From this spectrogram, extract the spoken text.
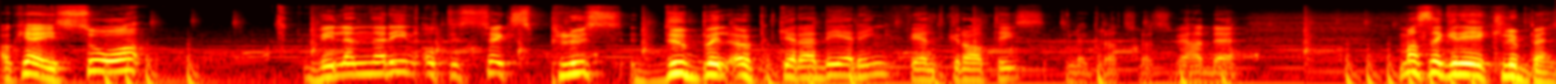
Okej, så vi lämnar in 86 plus dubbel uppgradering, för helt gratis. Eller gratis, gratis. vi hade massa grejer i klubben.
